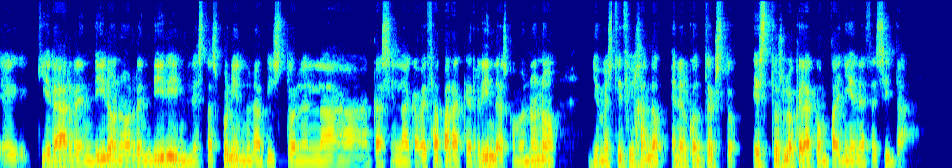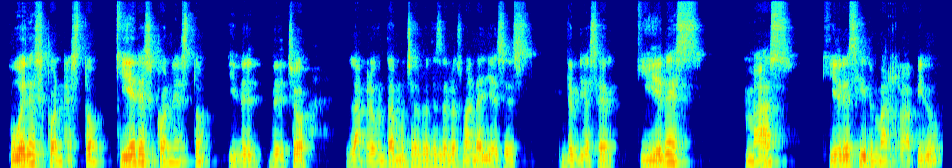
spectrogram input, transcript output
eh, quiera rendir o no rendir y le estás poniendo una pistola en la, casi en la cabeza para que rindas. Como, no, no, yo me estoy fijando en el contexto. Esto es lo que la compañía necesita. ¿Puedes con esto? ¿Quieres con esto? Y de, hecho, la pregunta muchas veces de los managers es, debería ser, ¿quieres más? ¿Quieres ir más rápido?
